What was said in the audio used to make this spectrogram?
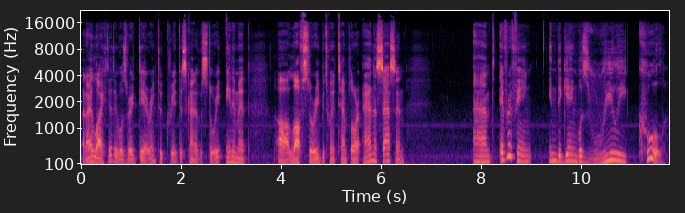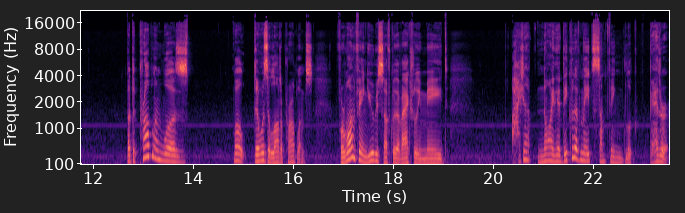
and I liked it. It was very daring to create this kind of a story, intimate uh, love story between a Templar and assassin, and everything in the game was really cool. But the problem was, well, there was a lot of problems. For one thing, Ubisoft could have actually made. I have no idea. They could have made something look better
